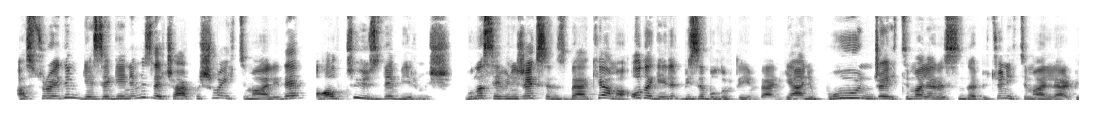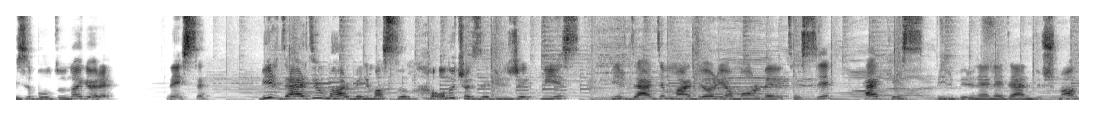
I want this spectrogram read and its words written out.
Asteroidin gezegenimizle çarpışma ihtimali de 600'de birmiş. Buna sevineceksiniz belki ama o da gelir bizi bulur diyeyim ben. Yani bunca ihtimal arasında bütün ihtimaller bizi bulduğuna göre neyse. Bir derdim var benim asıl. Onu çözebilecek miyiz? Bir derdim var diyor ya mor ve ötesi. Herkes birbirine neden düşman?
